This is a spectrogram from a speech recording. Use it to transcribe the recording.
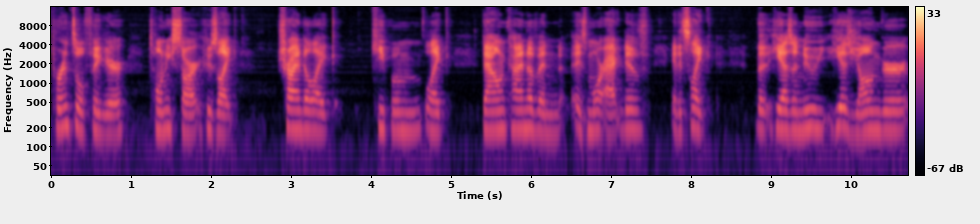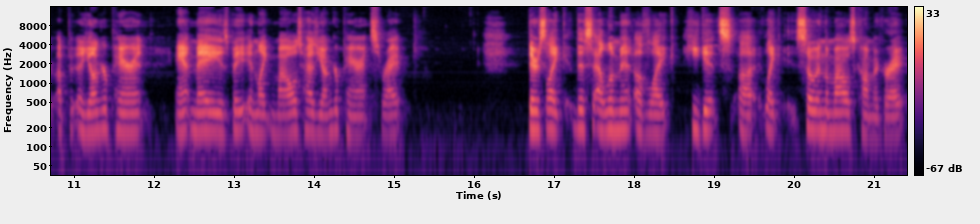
parental figure, Tony Stark, who's like trying to like keep him like down, kind of, and is more active. And it's like that he has a new, he has younger, a, a younger parent. Aunt May is, ba- and like Miles has younger parents, right? There's like this element of like he gets uh like so in the Miles comic, right?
